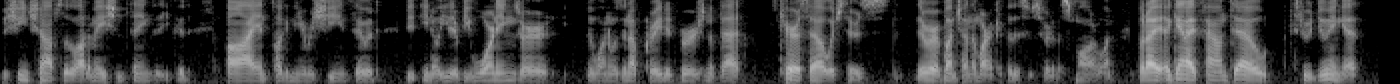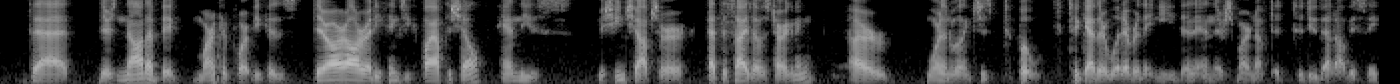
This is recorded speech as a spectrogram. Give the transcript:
machine shops, little automation things that you could buy and plug into your machines. They would, you know, either be warnings or the one was an upgraded version of that carousel, which there's there were a bunch on the market, but this was sort of a smaller one. But I again I found out through doing it that there's not a big market for it because there are already things you can buy off the shelf, and these machine shops are at the size I was targeting are more than willing to just to put together whatever they need and, and, they're smart enough to, to do that obviously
